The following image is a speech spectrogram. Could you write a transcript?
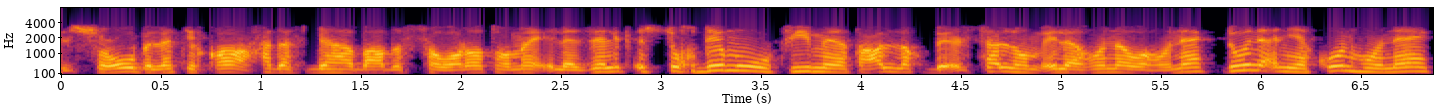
الشعوب التي حدث بها بعض الثورات وما إلى ذلك استخدموا فيما يتعلق بإرسالهم إلى هنا وهناك دون أن يكون هناك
